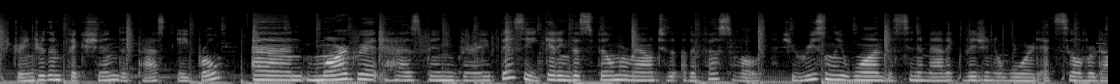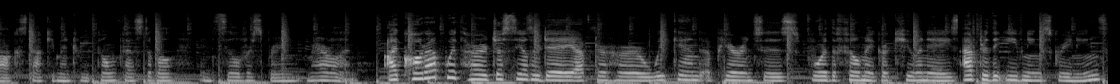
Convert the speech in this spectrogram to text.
Stranger Than Fiction this past April. And Margaret has been very busy getting this film around to other festivals. She recently won the Cinematic Vision Award at Silver Docs Documentary Film Festival in Silver Spring, Maryland. I caught up with her just the other day after her weekend appearances for the filmmaker Q&As after the evening screenings.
